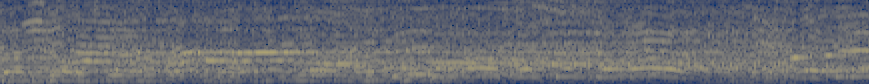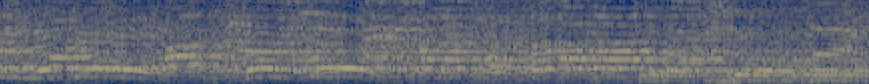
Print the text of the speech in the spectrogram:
Thomas. Pigeon en tête.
